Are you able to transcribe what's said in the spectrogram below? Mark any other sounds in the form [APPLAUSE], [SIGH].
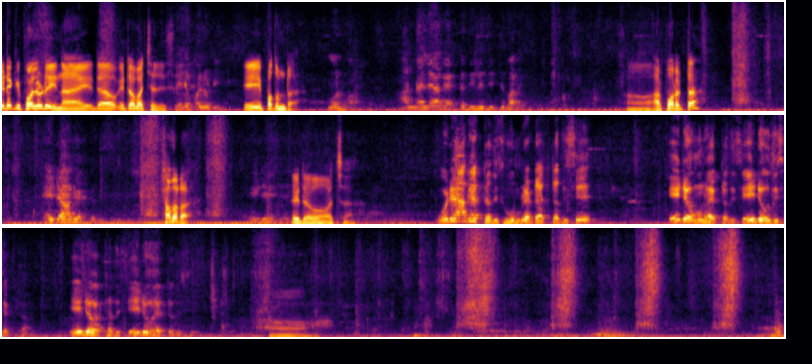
এটা কি পয়লুডি না এটা এটা বাচ্চা দিছে? এই প্রথমটা? আর নাইলে আগে একটা দিলে দিতে পারে। আর পরেরটা? এইটা আগে একটা দিছে। সাদাটা? এইটা ও আচ্ছা। ওইটা আগে একটা দিছে উমরাটা একটা দিছে। এইটাও মনে হয় একটা দিছে এইটাও দিছে একটা। এইটাও একটা দিছে এইটাও একটা দিছে। ও,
